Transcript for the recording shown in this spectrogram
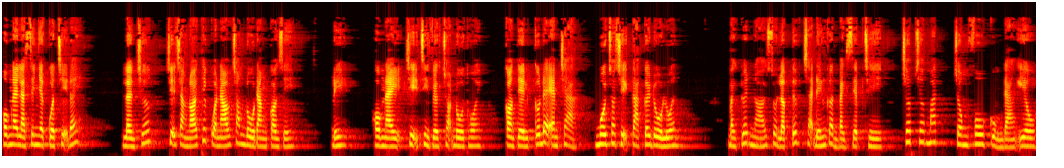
Hôm nay là sinh nhật của chị đấy. Lần trước, chị chẳng nói thích quần áo trong đồ đằng còn gì. Đi, hôm nay chị chỉ việc chọn đồ thôi, còn tiền cứ để em trả, mua cho chị cả cây đồ luôn. Bạch Tuyết nói rồi lập tức chạy đến gần Bạch Diệp Trì, chớp chớp mắt, trông vô cùng đáng yêu.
